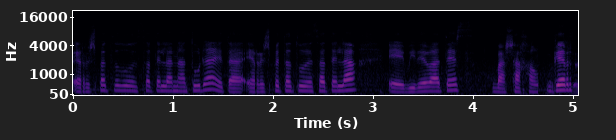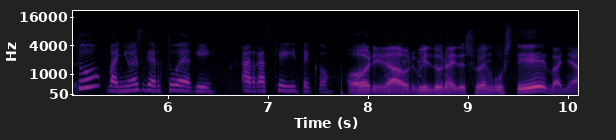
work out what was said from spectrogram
Errespetatu dezatela natura eta errespetatu dezatela e, bide batez basa jaun. Gertu, baino ez gertu egi argazki egiteko. Hori da, hurbildu nahi duzuen guzti, baina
